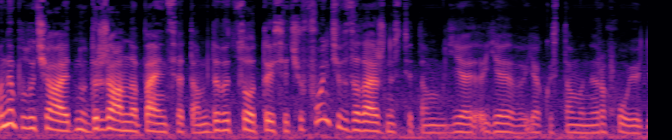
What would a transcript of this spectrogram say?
Вони отримують ну, державна пенсія там 900 тисяч фунтів, в залежності там є, є якось там вони рахують.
